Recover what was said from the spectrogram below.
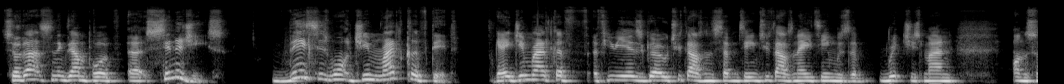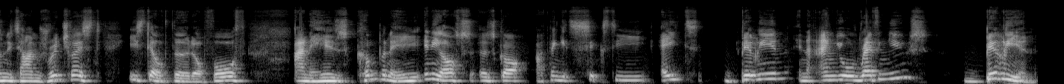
So that's an example of uh, synergies. This is what Jim Ratcliffe did. Okay, Jim Ratcliffe a few years ago, 2017, 2018, was the richest man on the Sunday Times rich list. He's still third or fourth. And his company, Ineos, has got, I think it's 68 billion in annual revenues. billion,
